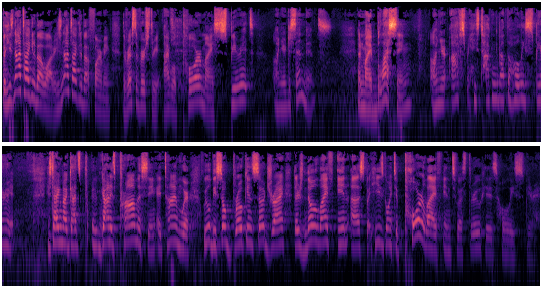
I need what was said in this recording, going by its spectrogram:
But he's not talking about water. He's not talking about farming. The rest of verse 3 I will pour my spirit on your descendants and my blessing on your offspring. He's talking about the Holy Spirit. He's talking about God's, God is promising a time where we will be so broken, so dry, there's no life in us, but He's going to pour life into us through His Holy Spirit.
